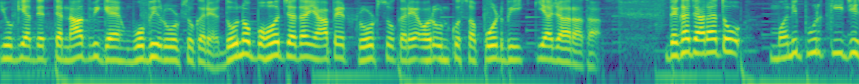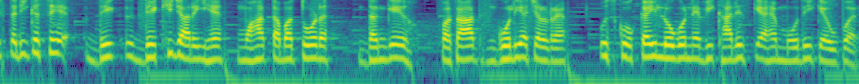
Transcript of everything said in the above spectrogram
योगी आदित्यनाथ भी गए वो भी रोड शो करे। दोनों बहुत ज़्यादा यहाँ पर रोड शो करे और उनको सपोर्ट भी किया जा रहा था। देखा जा रहा है तो मणिपुर की जिस तरीके से दे, देखी जा रही है वहाँ तबातोड़ दंगे फसाद गोलियाँ चल रहे हैं। उसको कई लोगों ने भी खारिज किया है मोदी के ऊपर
